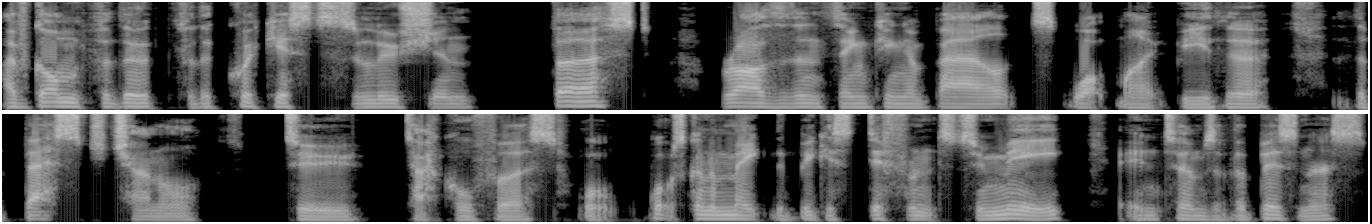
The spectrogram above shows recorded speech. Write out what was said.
I've gone for the for the quickest solution first, rather than thinking about what might be the the best channel to tackle first. What what's going to make the biggest difference to me in terms of a business?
